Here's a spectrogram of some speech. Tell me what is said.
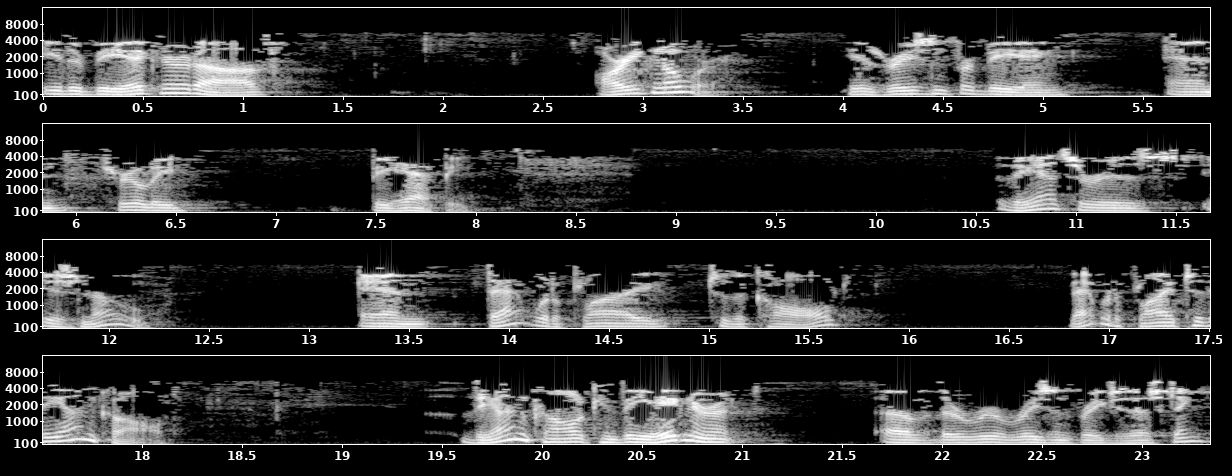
either be ignorant of or ignore his reason for being and truly be happy? The answer is is no. And that would apply to the called. That would apply to the uncalled. The uncalled can be ignorant of the real reason for existing.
